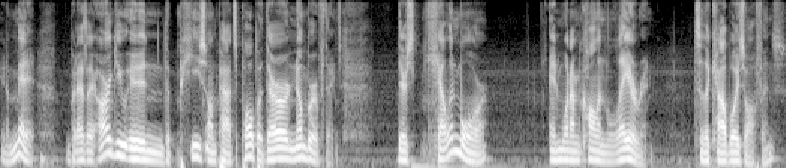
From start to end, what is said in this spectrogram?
in a minute. But as I argue in the piece on Pat's pulpit, there are a number of things. There's Kellen Moore and what I'm calling layering to the Cowboys offense.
